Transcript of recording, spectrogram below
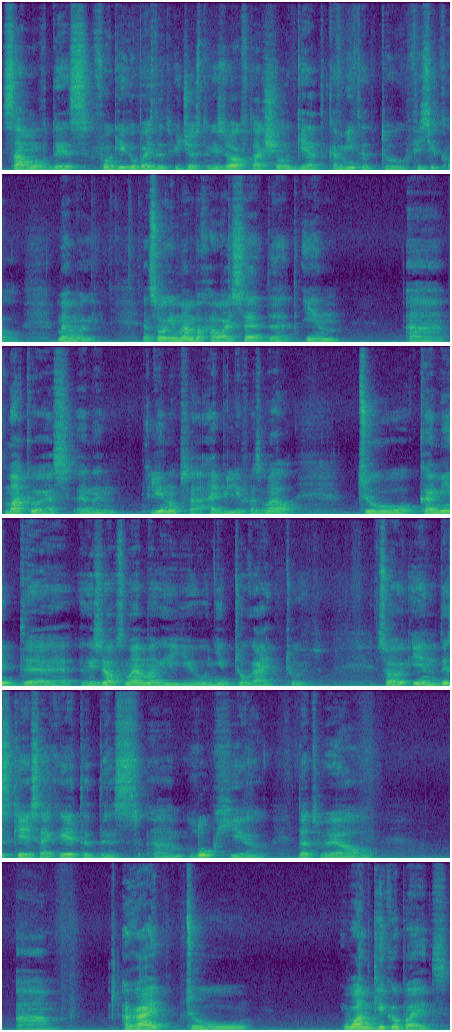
some of this 4 gigabytes that we just reserved actually get committed to physical memory. And so remember how I said that in uh, macOS and in Linux, I believe as well, to commit the reserved memory, you need to write to it. So in this case, I created this um, loop here that will um, write to one gigabyte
